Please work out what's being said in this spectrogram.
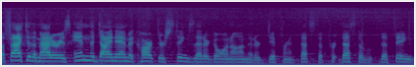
the fact of the matter is, in the dynamic heart, there's things that are going on that are different. That's the, that's the, the thing.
